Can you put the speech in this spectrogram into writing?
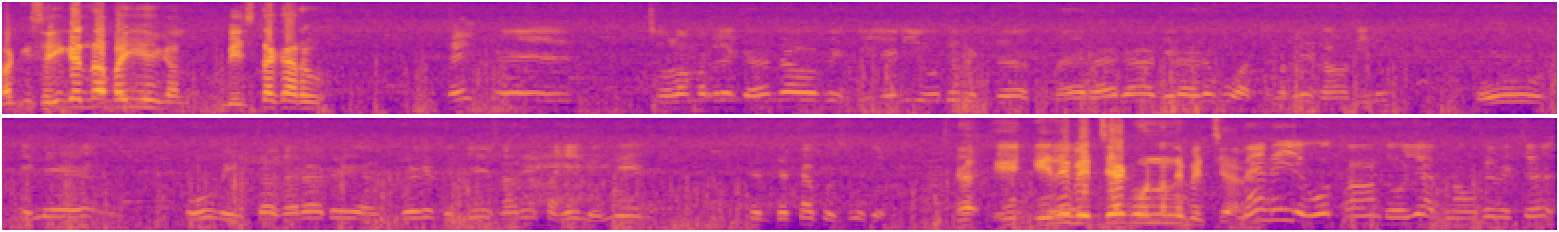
ਬਾਕੀ ਸਹੀ ਕਹਿੰਦਾ ਬਾਈ ਇਹ ਗੱਲ, ਵੇਚਤਾ ਕਰ ਉਹ। ਨਹੀਂ 16 ਮਰਲੇ ਕਹਿੰਦਾ, ਉਹ ਵੇਖੀ ਜਿਹੜੀ ਉਹਦੇ ਵਿੱਚ ਮੈਂ ਰਹਿ ਰਿਹਾ, ਜਿਹੜਾ ਇਹਦਾ ਕੋ 8 ਮਰਲੇ ਥਾਂ ਸੀ ਨਾ, ਉਹ ਇਹਨੇ ਉਹ ਵੇਚਤਾ ਸਾਰਾ ਤੇ ਜਿਹੜੇ ਦੂਜੇ ਸਾਰੇ ਪੈਸੇ ਲੈ ਲਏ ਤੇ ਦਿੱਤਾ ਕੁਛ ਨਹੀਂ ਇਹ- ਇਹ- ਇਹਨੇ ਵੇਚਿਆ ਕਿ ਉਹਨਾਂ ਨੇ ਵੇਚਿਆ? ਨਹੀਂ ਨਹੀਂ ਉਹ ਥਾਂ 2009 ਦੇ ਵਿੱਚ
